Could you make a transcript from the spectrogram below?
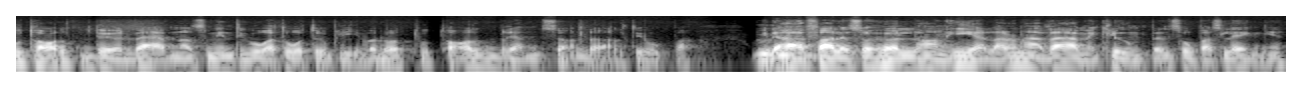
Totalt död vävnad som inte går att återuppliva. Du har totalt bränt sönder alltihopa. Och I det här fallet så höll han hela den här värmeklumpen så pass länge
